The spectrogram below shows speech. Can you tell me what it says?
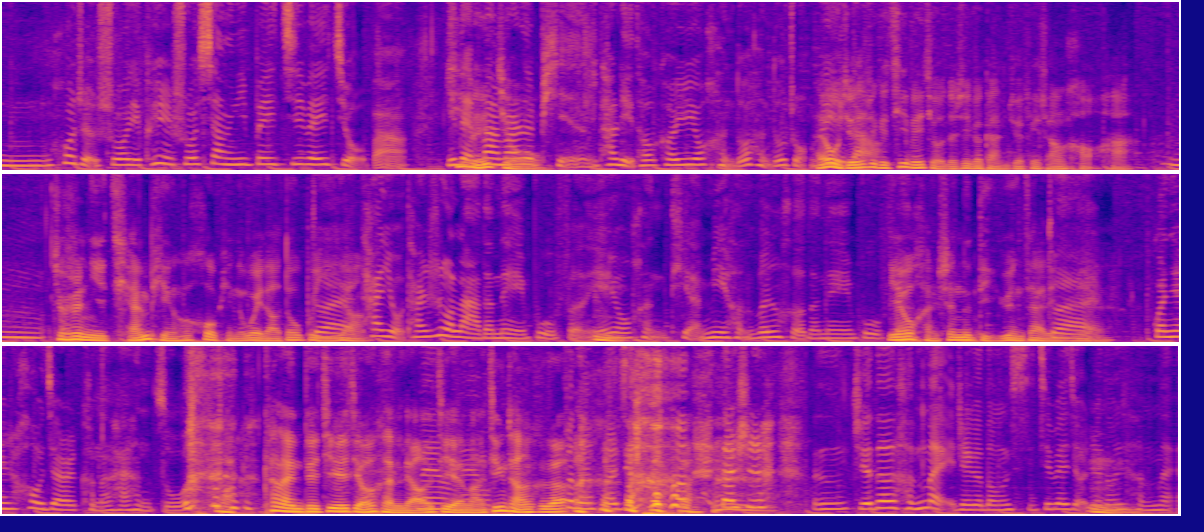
嗯，或者说也可以说像一杯鸡尾酒吧，你得慢慢的品，它里头可以有很多很多种味道。哎，我觉得这个鸡尾酒的这个感觉非常好哈。嗯，就是你前品和后品的味道都不一样。它有它热辣的那一部分，也有很甜蜜、很温和的那一部分，也有很深的底蕴在里面。关键是后劲儿可能还很足。哇，看来你对鸡尾酒很了解嘛，经常喝。不能喝酒，但是嗯，觉得很美这个东西，鸡尾酒这东西很美。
